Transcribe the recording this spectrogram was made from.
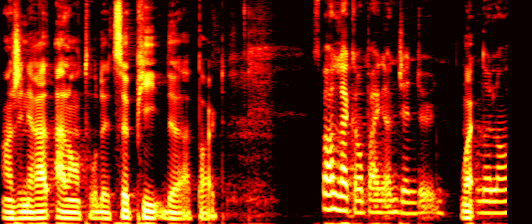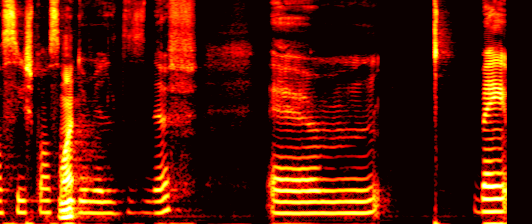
en général alentour de ça, puis de Apart. Tu parles de la campagne Ungendered. Ouais. On a lancé, je pense, Ouais. en 2019. Euh, ben,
